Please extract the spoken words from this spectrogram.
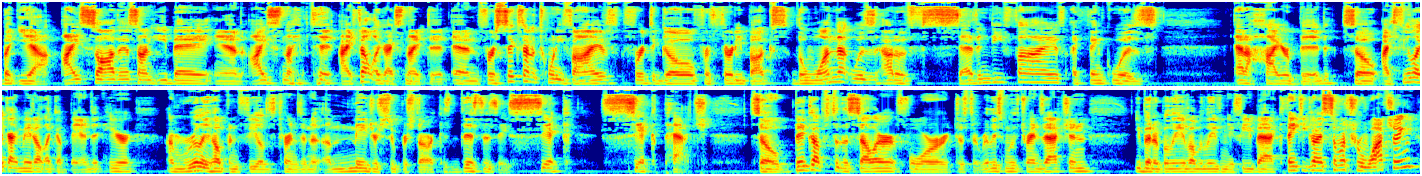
but yeah, I saw this on eBay and I sniped it. I felt like I sniped it. And for 6 out of 25, for it to go for 30 bucks, the one that was out of 75, I think was at a higher bid. So I feel like I made out like a bandit here. I'm really hoping Fields turns into a major superstar because this is a sick, sick patch. So big ups to the seller for just a really smooth transaction. You better believe I'll be leaving you feedback. Thank you guys so much for watching.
